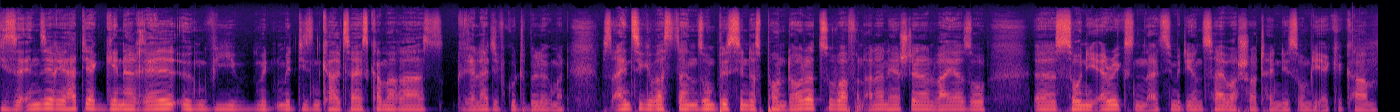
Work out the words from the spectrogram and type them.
diese N-Serie hat ja generell irgendwie mit, mit diesen Carl Zeiss Kameras relativ gute Bilder gemacht. Das Einzige, was dann so ein bisschen das Pendant dazu war von anderen Herstellern, war ja so äh, Sony Ericsson, als sie mit ihren Cybershot-Handys um die Ecke kamen.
